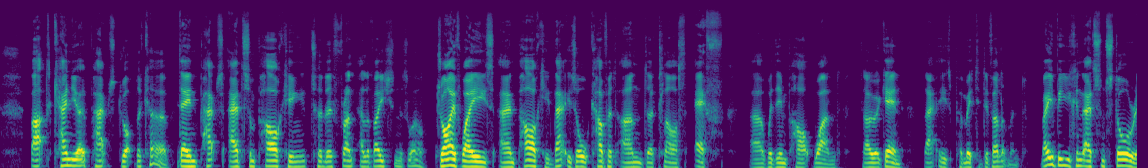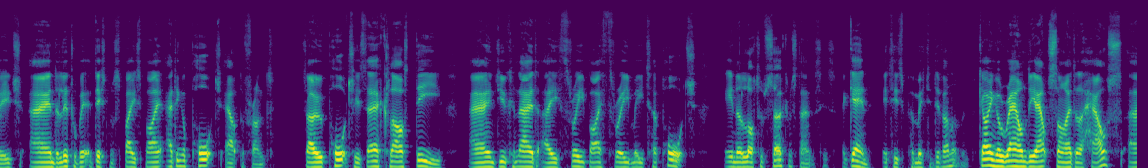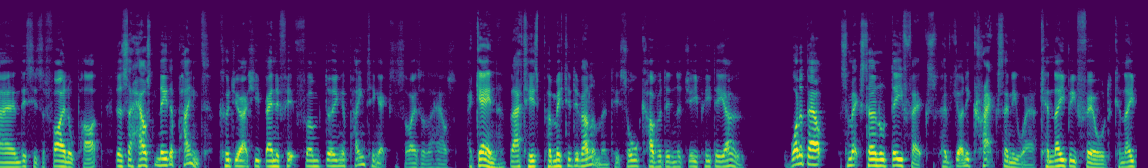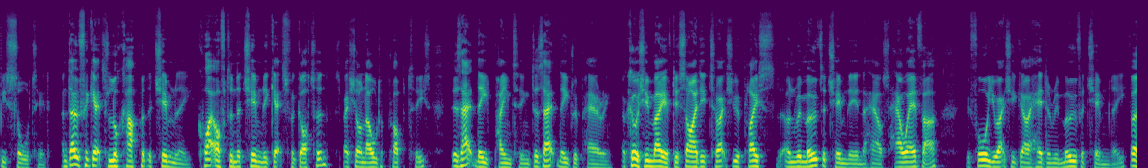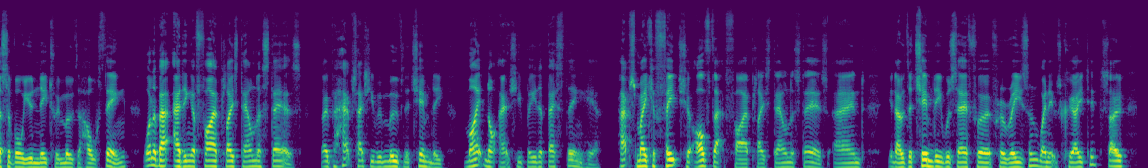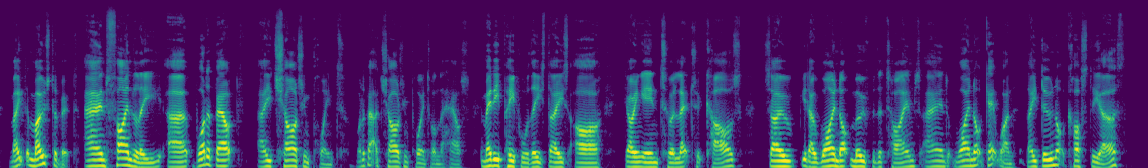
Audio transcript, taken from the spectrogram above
but can you perhaps drop the curb? Then perhaps add some parking to the front elevation as well. Driveways and parking, that is all covered under Class F uh, within Part 1. So again, that is permitted development. Maybe you can add some storage and a little bit additional space by adding a porch out the front. So porches, they're class D, and you can add a 3 by 3 meter porch in a lot of circumstances. Again, it is permitted development. Going around the outside of the house, and this is the final part, does the house need a paint? Could you actually benefit from doing a painting exercise of the house? Again, that is permitted development. It's all covered in the GPDO. What about some external defects? Have you got any cracks anywhere? Can they be filled? Can they be sorted? And don't forget to look up at the chimney. Quite often the chimney gets forgotten, especially on older properties. Does that need painting? Does that need repairing? Of course, you may have decided to actually replace and remove the chimney in the house. However, before you actually go ahead and remove a chimney, first of all, you need to remove the whole thing. What about adding a fireplace down the stairs? So perhaps actually removing the chimney might not actually be the best thing here. Perhaps make a feature of that fireplace down the stairs. And, you know, the chimney was there for, for a reason when it was created. So make the most of it. And finally, uh, what about a charging point? What about a charging point on the house? Many people these days are going into electric cars. So, you know, why not move with the times and why not get one? They do not cost the earth,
